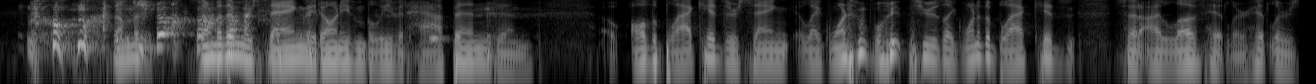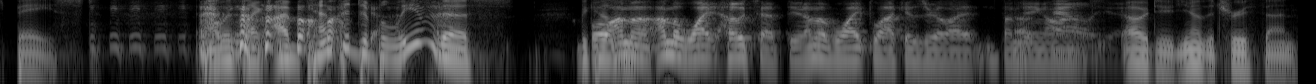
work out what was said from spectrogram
oh my some of some of them are saying they don't even believe it happened and all the black kids are saying like one of one- he was like one of the black kids said I love Hitler Hitler's based and I was like I'm Oh tempted to God. believe this because Well, I'm a I'm a white hotep, dude. I'm a white black Israelite. If I'm oh, being honest. yeah. oh dude you know the truth then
